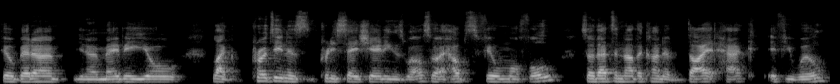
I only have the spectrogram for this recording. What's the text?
feel better. You know, maybe your like protein is pretty satiating as well, so it helps feel more full. So that's another kind of diet hack, if you will,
